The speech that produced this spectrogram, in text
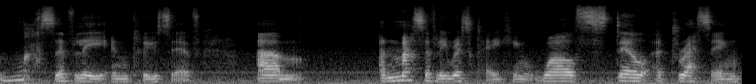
massively inclusive um, and massively risk taking while still addressing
